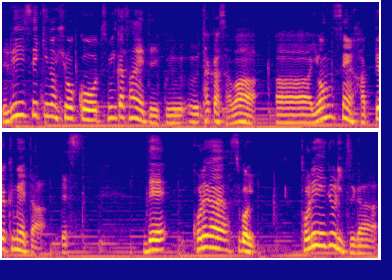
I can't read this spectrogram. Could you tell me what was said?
で累積の標高を積み重ねていく高さは4800メーターです。で、これがすごい。トレイル率が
